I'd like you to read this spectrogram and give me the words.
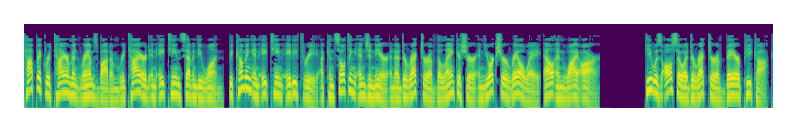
Topic retirement Ramsbottom retired in 1871, becoming in 1883 a consulting engineer and a director of the Lancashire and Yorkshire Railway LNYR. He was also a director of Beyer Peacock.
